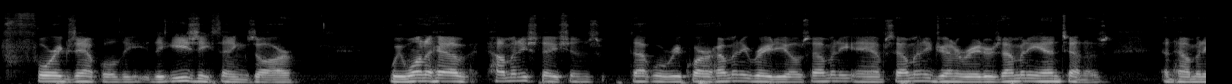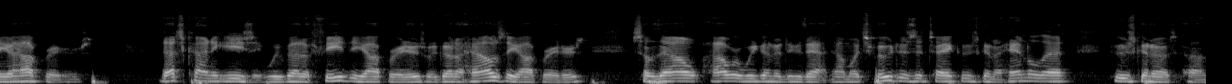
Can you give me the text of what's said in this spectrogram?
for example, the, the easy things are we want to have how many stations that will require how many radios, how many amps, how many generators, how many antennas, and how many operators. That's kind of easy. We've got to feed the operators. We've got to house the operators. So now, how are we going to do that? How much food does it take? Who's going to handle that? Who's going to uh,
